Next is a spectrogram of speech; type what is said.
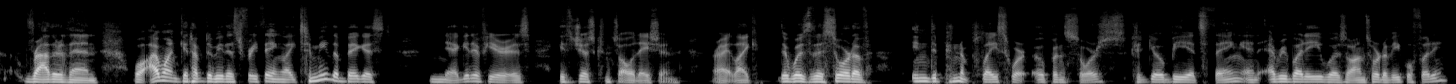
rather than, well, I want GitHub to be this free thing. Like to me, the biggest negative here is, is just consolidation, right? Like there was this sort of independent place where open source could go be its thing and everybody was on sort of equal footing.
